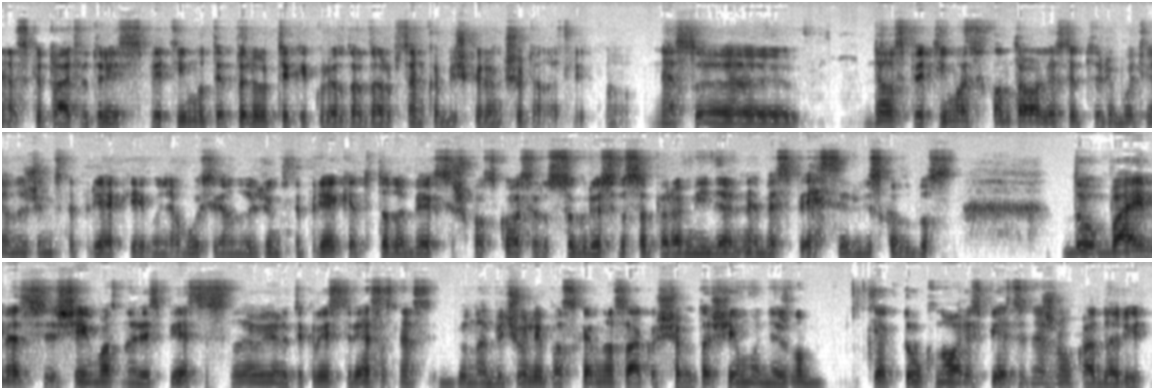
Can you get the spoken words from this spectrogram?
nes kitu atveju turėsi spėtimų taip toliau ir tai kai kuriuos dar darbus tenka biškį ir anksčiau ten atlikt nu nes e, dėl spėtimosi kontrolės, tai turi būti vienu žingsniu priekį. Jeigu nebus vienu žingsniu priekį, tai tada bėgs iš paskos ir sugrius visą piramidę ir nebespėsi ir viskas bus daug baimės, šeimos norės pėstis, tada jau yra tikrai stresas, nes būna bičiuliai paskambina, sako, šimtas šeimų, nežinau, kiek daug nori spėstis, nežinau, ką daryti.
